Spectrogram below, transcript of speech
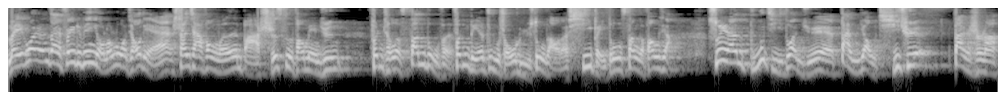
美国人在菲律宾有了落脚点，山下奉文把十四方面军分成了三部分，分别驻守吕宋岛的西北东三个方向。虽然补给断绝，弹药奇缺，但是呢，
